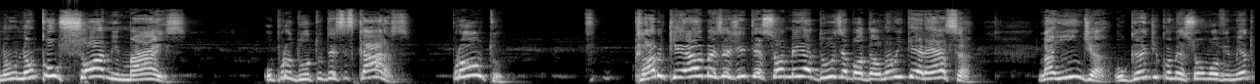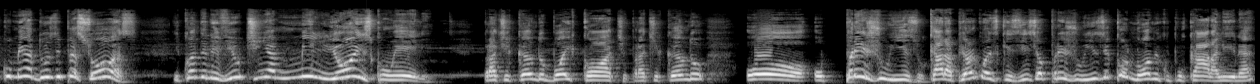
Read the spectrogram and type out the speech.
não, não consome mais o produto desses caras. Pronto. Claro que é, mas a gente é só meia dúzia, bodão, não interessa. Na Índia, o Gandhi começou o movimento com meia dúzia de pessoas. E quando ele viu, tinha milhões com ele praticando boicote, praticando o, o prejuízo. Cara, a pior coisa que existe é o prejuízo econômico pro cara ali, né?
